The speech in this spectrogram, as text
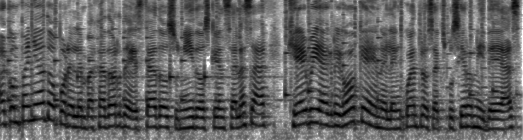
Acompañado por el embajador de Estados Unidos, Ken Salazar, Kerry agregó que en el encuentro se expusieron ideas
